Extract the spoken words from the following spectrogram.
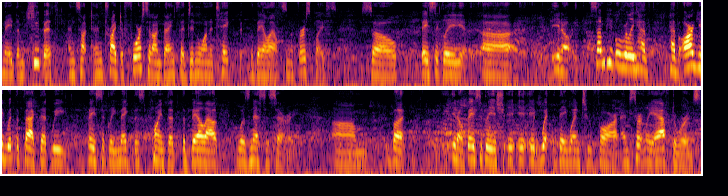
made them keep it and, and tried to force it on banks that didn't want to take the bailouts in the first place. So basically, uh, you know, some people really have, have argued with the fact that we basically make this point that the bailout was necessary. Um, but, you know, basically it, it, it went, they went too far. And certainly afterwards,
